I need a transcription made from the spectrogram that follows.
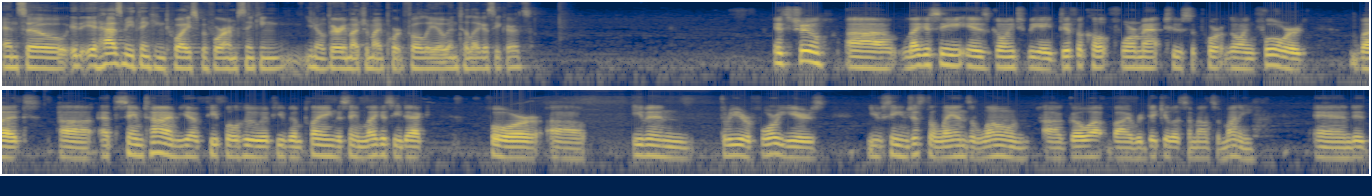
And so it, it has me thinking twice before I'm sinking, you know, very much of my portfolio into legacy cards. It's true. Uh, Legacy is going to be a difficult format to support going forward, but uh, at the same time, you have people who, if you've been playing the same Legacy deck for uh, even three or four years, you've seen just the lands alone uh, go up by ridiculous amounts of money. And it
